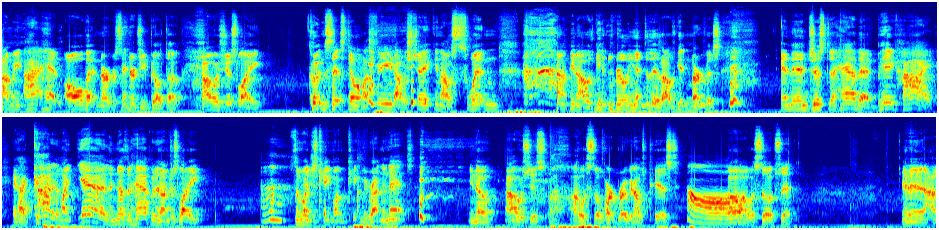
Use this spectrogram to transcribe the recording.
I mean, I had all that nervous energy built up. I was just like, couldn't sit still in my seat. I was shaking. I was sweating. I mean, I was getting really into this. I was getting nervous. And then just to have that big high, and I got it. I'm like, yeah, and then nothing happened, and I'm just like, somebody just came up and kicked me right in the nuts. You know, I was just, oh, I was so heartbroken. I was pissed. Aww. Oh, I was so upset. And then I,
